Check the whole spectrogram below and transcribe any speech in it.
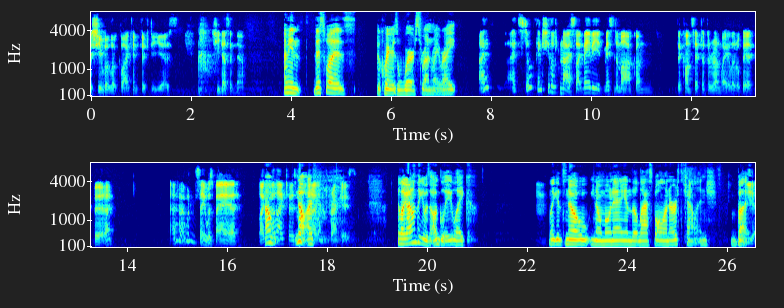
she will look like in 50 years. She doesn't know. I mean, this was Aquaria's worst runway, right? I I still think she looked nice. Like maybe it missed the mark on the concept of the runway a little bit, but I I, wouldn't say it was bad. Like Um, I liked hers no, more than I've- I liked Crackers. Like I don't think it was ugly. Like, hmm. like it's no you know Monet and the Last Ball on Earth challenge, but Yeah.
